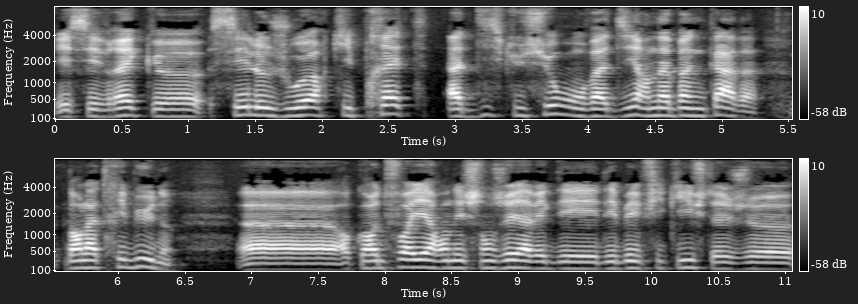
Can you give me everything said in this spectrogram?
Et c'est vrai que c'est le joueur qui prête à discussion, on va dire, Nabankad dans la tribune. Euh, encore une fois, hier, on échangeait avec des, des Benfiquistes je-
